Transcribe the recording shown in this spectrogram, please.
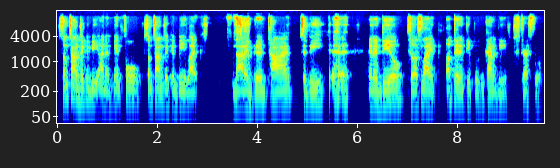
sometimes it can be uneventful. Sometimes it could be like not a good time to be in a deal. So it's like updating people can kind of be stressful.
